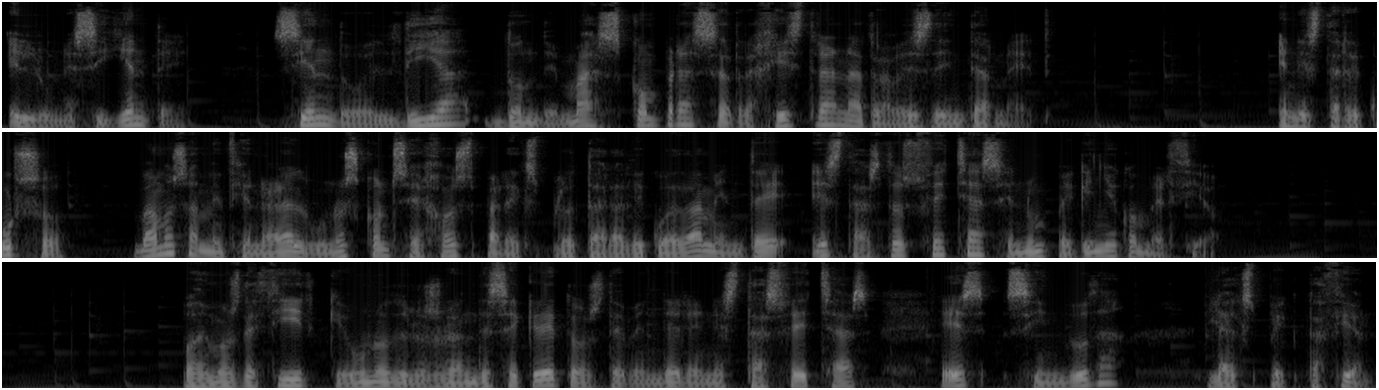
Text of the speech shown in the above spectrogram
el lunes siguiente, siendo el día donde más compras se registran a través de Internet. En este recurso vamos a mencionar algunos consejos para explotar adecuadamente estas dos fechas en un pequeño comercio. Podemos decir que uno de los grandes secretos de vender en estas fechas es, sin duda, la expectación.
